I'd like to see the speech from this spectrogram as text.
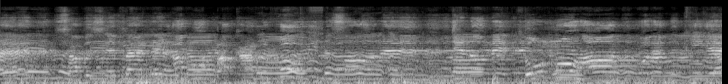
ہے۔ سب سے پہلے ابو بکر، وہ انسان ہے جنہوں نے دونوں ہاتھ بلند کیے،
